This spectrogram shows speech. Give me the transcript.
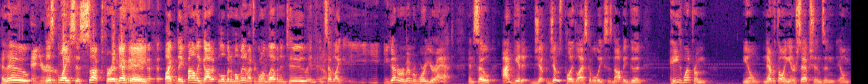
Hello, And you're- this place has sucked for a decade. like they finally got a little bit of momentum after going eleven and two and, and stuff. Like you, you got to remember where you're at. And so I get it. Joe, Joe's played the last couple of weeks has not been good. He's went from you know never throwing interceptions and you know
